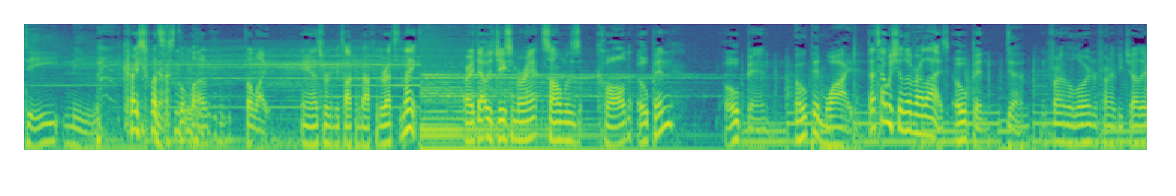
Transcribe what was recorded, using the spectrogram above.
date me? Christ wants us to love the light. And that's what we're going to be talking about for the rest of the night. All right, that was Jason Morant. Song was called Open. Open. open wide. That's how we should live our lives. Open Yeah. in front of the Lord, in front of each other.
